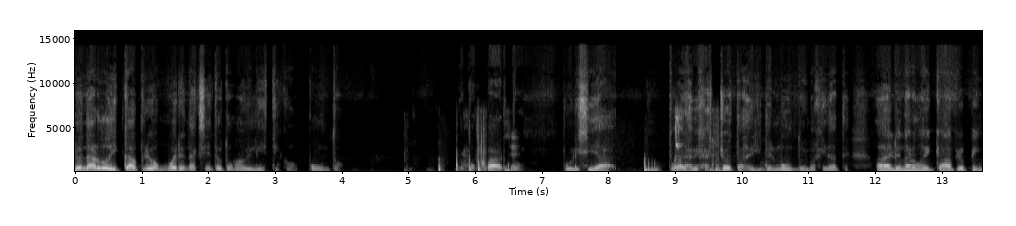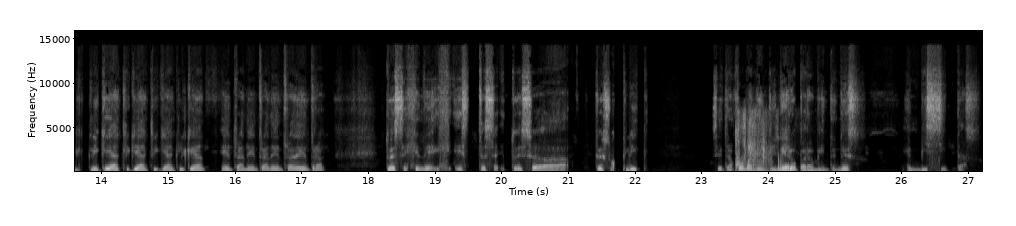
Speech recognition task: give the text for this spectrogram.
Leonardo DiCaprio muere en accidente automovilístico, punto. Lo comparto, Sí. publicidad, todas las viejas chotas del, del mundo, imagínate. Ah, Leonardo DiCaprio, ping, cliquean, cliquean, cliquean, cliquean, entran, entran, entran, entran. Todo ese todo ese- todo esa- todos esos clics se transforman en dinero para mí, ¿entendés? En visitas.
